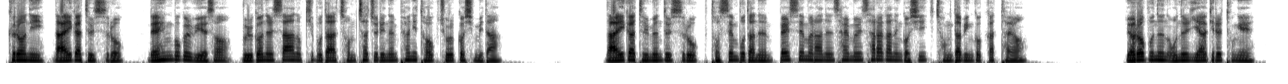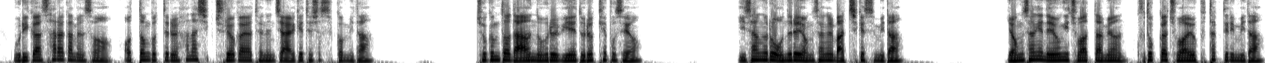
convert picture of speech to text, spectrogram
그러니 나이가 들수록 내 행복을 위해서 물건을 쌓아놓기보다 점차 줄이는 편이 더욱 좋을 것입니다. 나이가 들면 들수록 덧셈보다는 뺄셈을 하는 삶을 살아가는 것이 정답인 것 같아요. 여러분은 오늘 이야기를 통해 우리가 살아가면서 어떤 것들을 하나씩 줄여가야 되는지 알게 되셨을 겁니다. 조금 더 나은 노후를 위해 노력해보세요. 이상으로 오늘의 영상을 마치겠습니다. 영상의 내용이 좋았다면 구독과 좋아요 부탁드립니다.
